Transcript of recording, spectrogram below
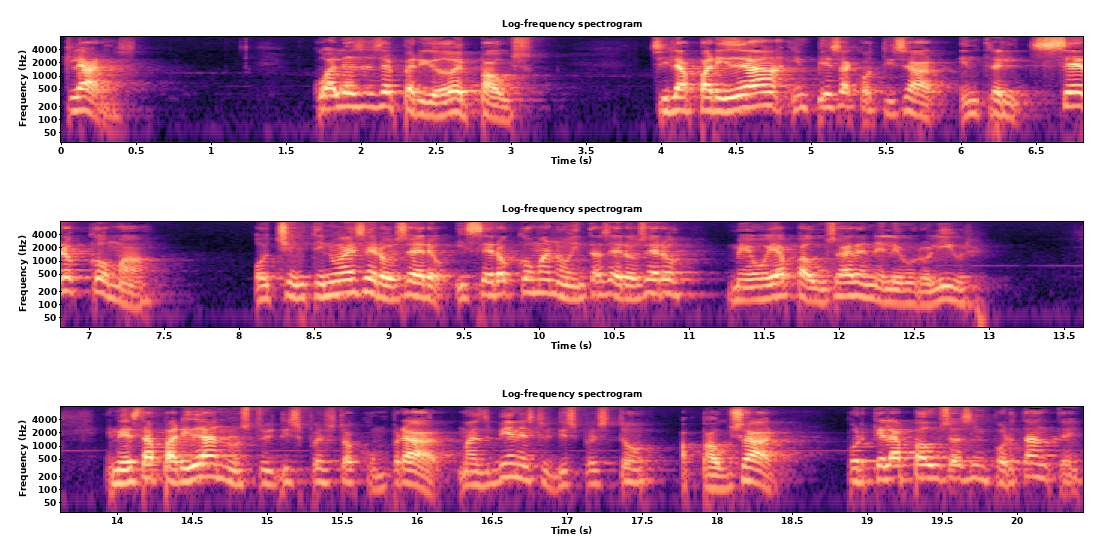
claras. ¿Cuál es ese periodo de pausa? Si la paridad empieza a cotizar entre el 0, 8900 y 0,9000 me voy a pausar en el euro libre. En esta paridad no estoy dispuesto a comprar, más bien estoy dispuesto a pausar. ¿Por qué la pausa es importante?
